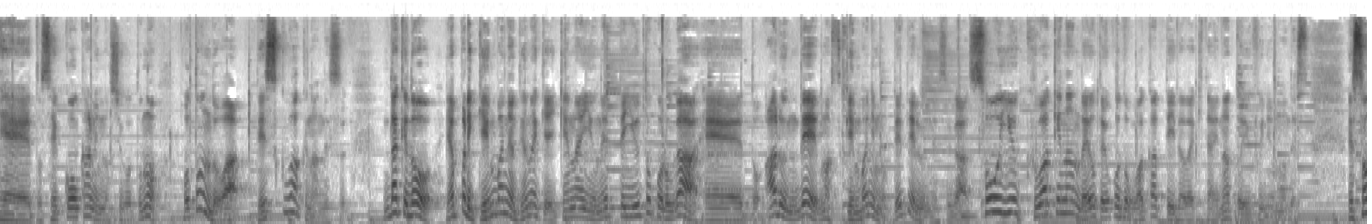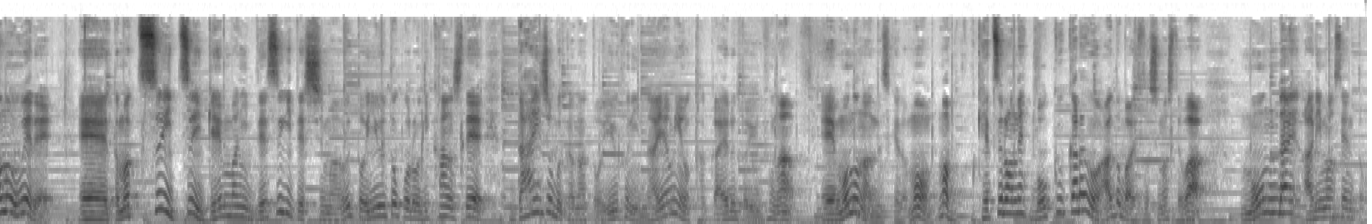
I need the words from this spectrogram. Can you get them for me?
えーと、施工管理の仕事のほとんどはデスクワークなんです。だけどやっぱり現場には出なきゃいけないよねっていうところが、えーと、あるんで、まあ、現場にも出てるんですがそういう区分けなんだよということを分かっていただきたいなというふうに思うんです。その上で、えーとまあ、ついつい現場に出過ぎてしまうというところに関して大丈夫かなというふうに悩みを抱えるというふうな、え、ものなんですけども、まあ、結論ね僕からのアドバイスとしましては問題ありませんと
